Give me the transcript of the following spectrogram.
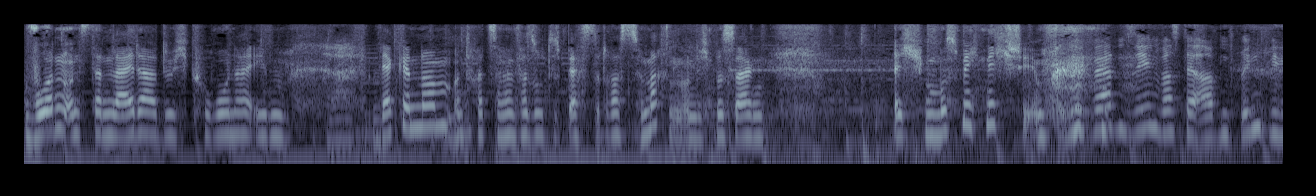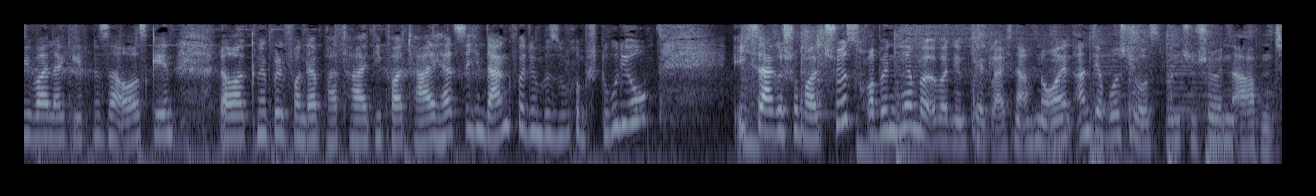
wurden uns dann leider durch Corona eben äh, weggenommen und trotzdem haben wir versucht, das Beste daraus zu machen. Und ich muss sagen, ich muss mich nicht schämen. Wir werden sehen, was der Abend bringt, wie die Wahlergebnisse ausgehen. Laura Knüppel von der Partei Die Partei. Herzlichen Dank für den Besuch im Studio. Ich sage schon mal Tschüss. Robin Hirmer übernimmt hier gleich nach neun. Antje Buschius wünsche einen schönen Abend.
